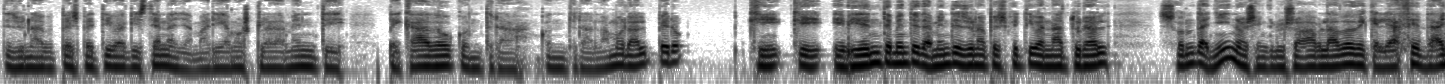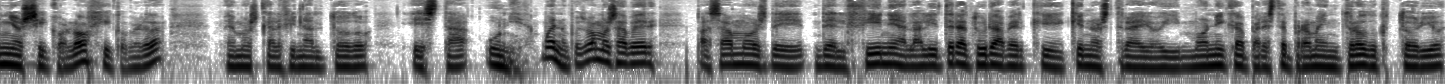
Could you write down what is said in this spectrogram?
desde una perspectiva cristiana llamaríamos claramente pecado contra, contra la moral, pero que, evidentemente también desde una perspectiva natural son dañinos. Incluso ha hablado de que le hace daño psicológico, ¿verdad? Vemos que al final todo está unido. Bueno, pues vamos a ver, pasamos de, del cine a la literatura, a ver qué, qué nos trae hoy Mónica para este programa introductorio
